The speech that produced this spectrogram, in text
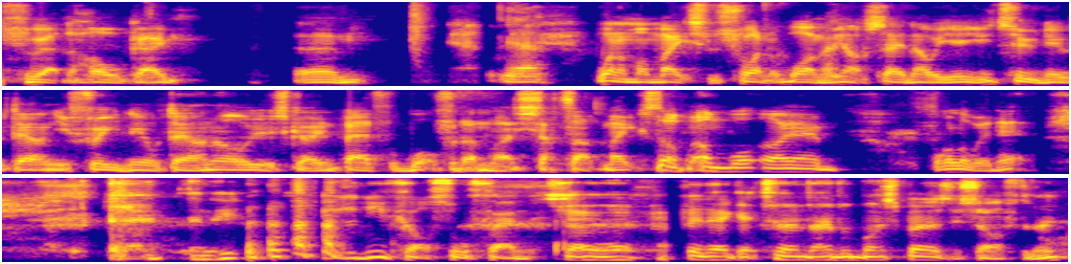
throughout the whole game. Um, yeah. One of my mates was trying to wind me up, saying, "Oh, yeah, you're two 0 down, you're three 0 down. Oh, it's going bad for Watford." I'm like, "Shut up, mate! Because I'm, I'm what I am." Following it, and he, he's a Newcastle fan, so uh, hopefully they get turned over by Spurs this afternoon.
